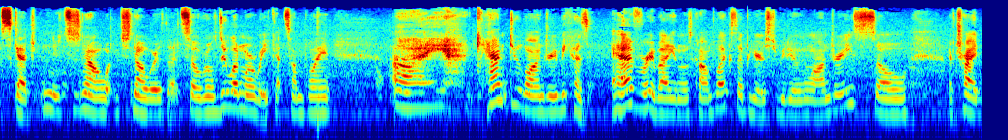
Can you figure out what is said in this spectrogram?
schedule. It's no, it's no worth it. So we'll do one more week at some point. I can't do laundry because everybody in this complex appears to be doing laundry. So I've tried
